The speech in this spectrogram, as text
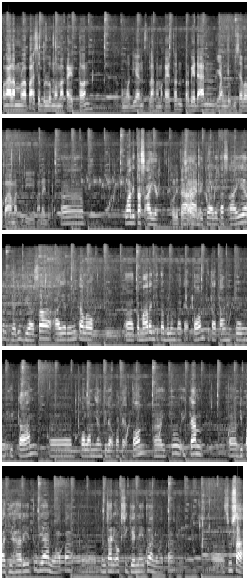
Pengalaman Bapak sebelum memakai ton, kemudian setelah memakai ton, perbedaan yang bisa Bapak amati di mana itu Pak? Eh, kualitas air. Kualitas Nah, air. di ya? kualitas air. Jadi biasa air ini kalau eh, kemarin kita belum pakai ton, kita tampung ikan eh, di kolam yang tidak pakai ton. Nah itu ikan eh, di pagi hari itu dia anu apa eh, mencari oksigennya itu anu apa eh, susah.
